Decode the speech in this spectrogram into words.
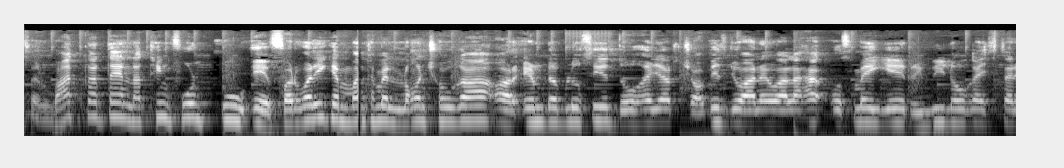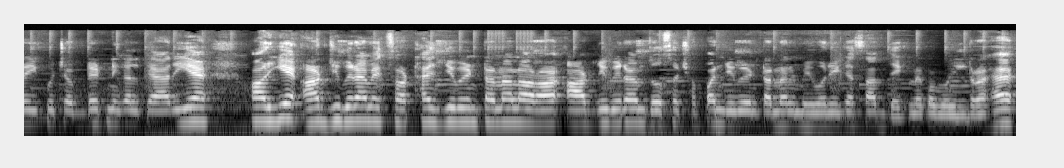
ज़रूर। बात करते हैं नथिंग फ़ोन टू ए फरवरी के मंथ में लॉन्च होगा और एम डब्ल्यू सी दो हज़ार चौबीस जो आने वाला है, उसमें ये रिवील होगा। इस तरह की कुछ अपडेट निकल के आ रही है और ये आठ जी बी रैम एक सौ अट्ठाईस जी बी इंटरनल और आठ जी बी रैम दो सौ छप्पन जी बी इंटरनल मेमोरी के साथ देखने को मिल रहा है।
